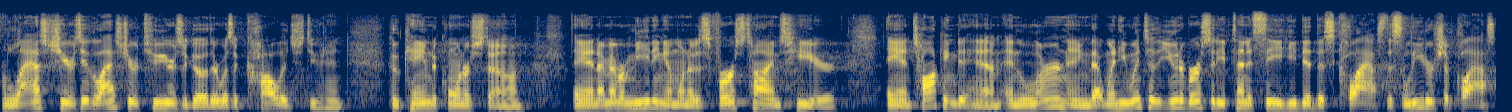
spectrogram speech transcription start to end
last year, either last year or two years ago, there was a college student who came to Cornerstone, and I remember meeting him one of his first times here and talking to him and learning that when he went to the University of Tennessee, he did this class, this leadership class,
